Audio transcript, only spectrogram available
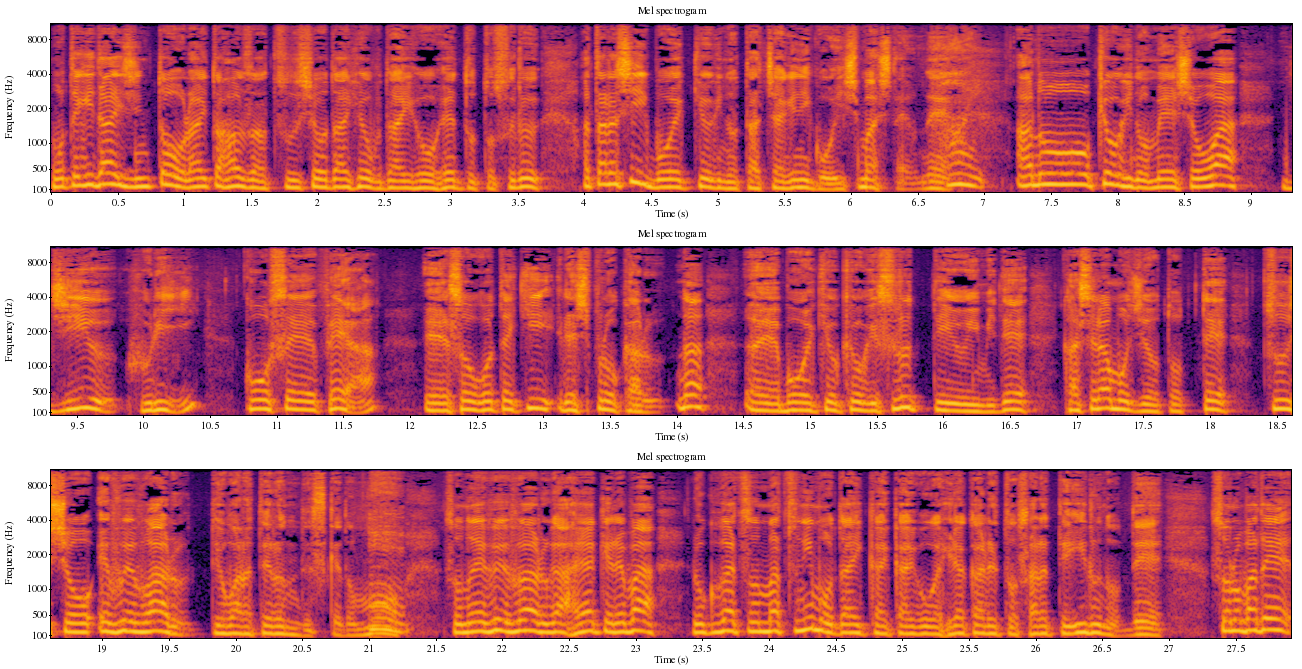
茂木大臣とライトハウザー通商代表部代表ヘッドとする新しい貿易協議の立ち上げに合意しましたよね。はい、あの協議の名称は、自由、フリー、公正、フェア、えー、総合的レシプロカルな、えー、貿易を協議するっていう意味で、頭文字を取って、通称 FFR って呼ばれてるんですけども、えー、その FFR が早ければ6月末にも第1回会合が開かれるとされているので、その場で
